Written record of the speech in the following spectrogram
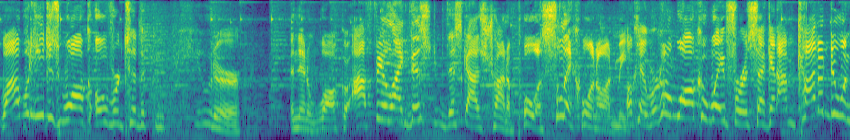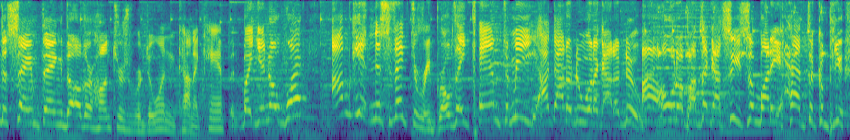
Why would he just walk over to the computer and then walk. I feel like this this guy's trying to pull a slick one on me. Okay, we're gonna walk away for a second. I'm kind of doing the same thing the other hunters were doing, kind of camping. But you know what? I'm getting this victory, bro. They camped me. I gotta do what I gotta do. Uh, hold up, I think I see somebody at the computer.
